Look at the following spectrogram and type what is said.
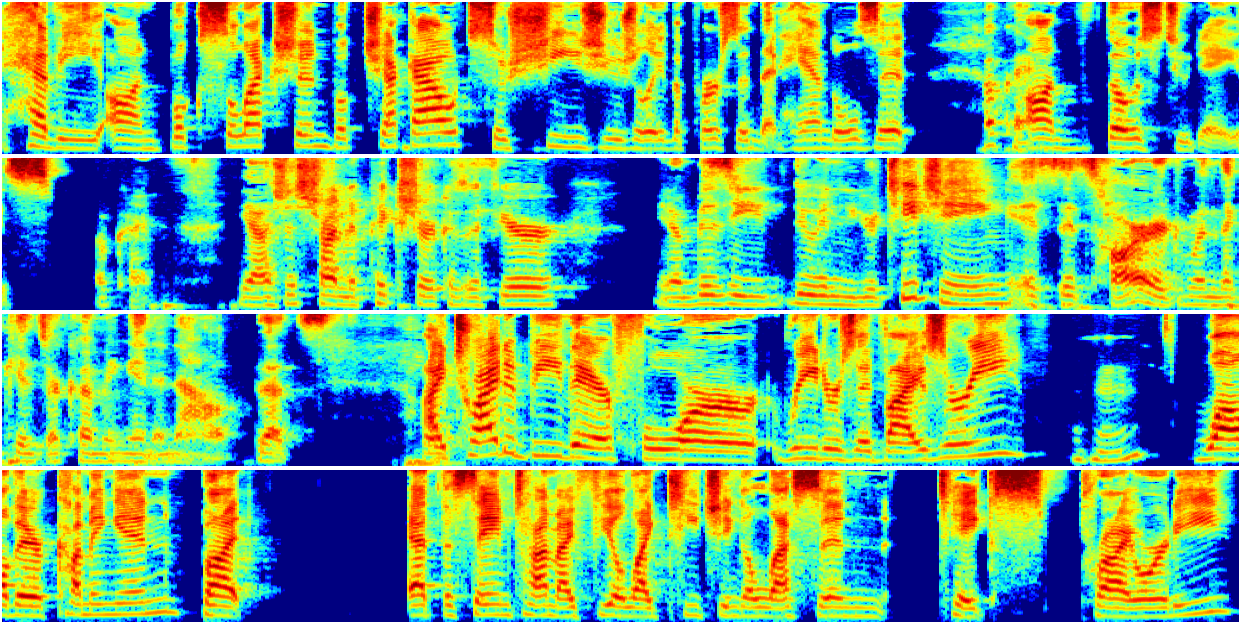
heavy on book selection book checkout so she's usually the person that handles it Okay. on those two days Okay. Yeah, I was just trying to picture because if you're, you know, busy doing your teaching, it's it's hard when the kids are coming in and out. That's i try to be there for readers advisory mhm. while they're coming in but at the same time i feel like teaching a lesson takes priority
